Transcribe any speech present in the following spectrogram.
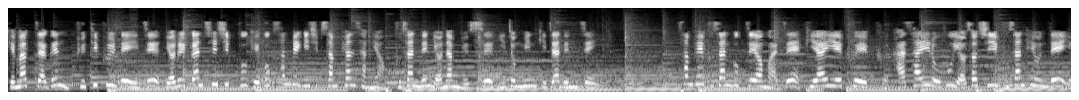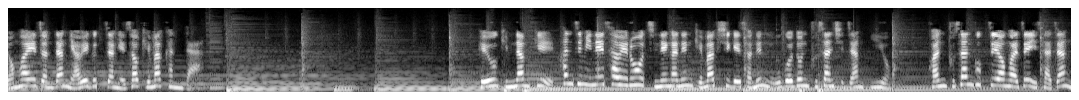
개막작은 뷰티풀 데이즈 열흘간 79개국 323편 상영 부산 는 연합뉴스 이종민 기자 는 제이 3회 부산국제영화제 BIFF 가 4일 오후 6시 부산 해운대 영화의 전당 야외극장에서 개막한다. 배우 김남길, 한지민의 사회로 진행하는 개막식에서는 우거돈 부산시장, 이용, 관 부산국제영화제 이사장,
